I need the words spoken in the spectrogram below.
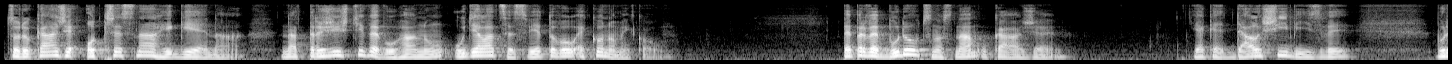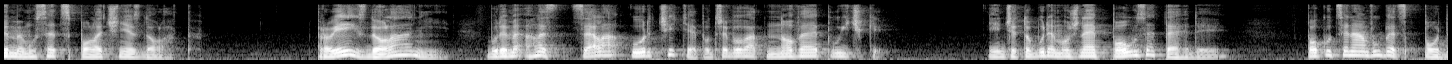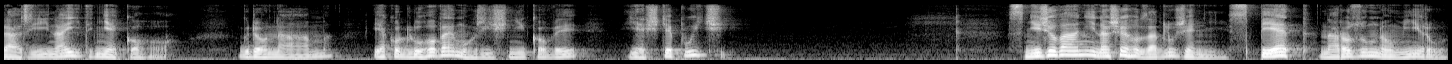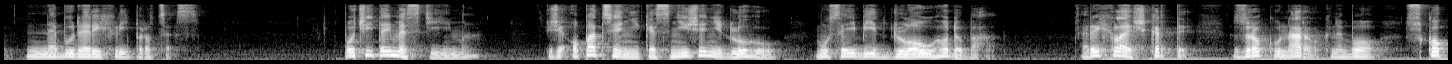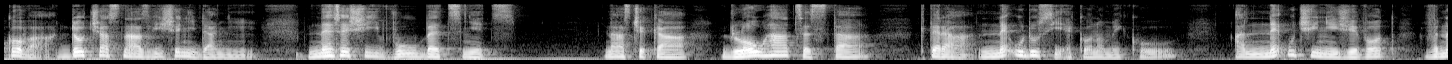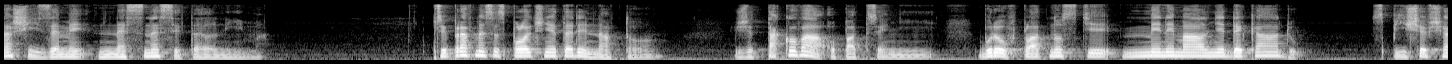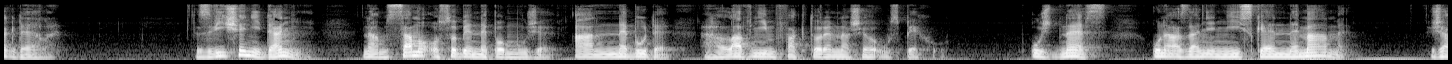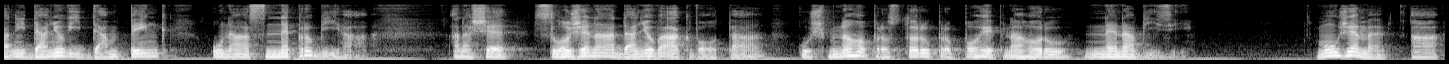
co dokáže otřesná hygiena na tržišti ve Wuhanu udělat se světovou ekonomikou. Teprve budoucnost nám ukáže, jaké další výzvy budeme muset společně zdolat. Pro jejich zdolání budeme ale zcela určitě potřebovat nové půjčky. Jenže to bude možné pouze tehdy, pokud se nám vůbec podaří najít někoho, kdo nám jako dluhovému hříšníkovi ještě půjčí. Snižování našeho zadlužení zpět na rozumnou míru nebude rychlý proces. Počítejme s tím, že opatření ke snížení dluhu musí být dlouhodobá. Rychlé škrty z roku na rok nebo skoková dočasná zvýšení daní neřeší vůbec nic. Nás čeká dlouhá cesta, která neudusí ekonomiku a neučiní život v naší zemi nesnesitelným. Připravme se společně tedy na to, že taková opatření budou v platnosti minimálně dekádu, spíše však déle. Zvýšení daní nám samo o sobě nepomůže a nebude hlavním faktorem našeho úspěchu. Už dnes u nás daně nízké nemáme. Žádný daňový dumping u nás neprobíhá a naše složená daňová kvóta už mnoho prostoru pro pohyb nahoru nenabízí. Můžeme a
